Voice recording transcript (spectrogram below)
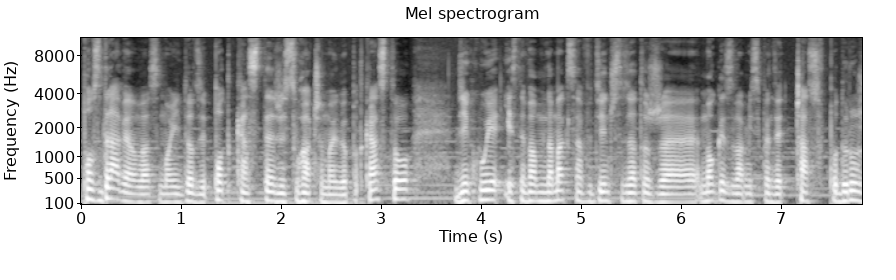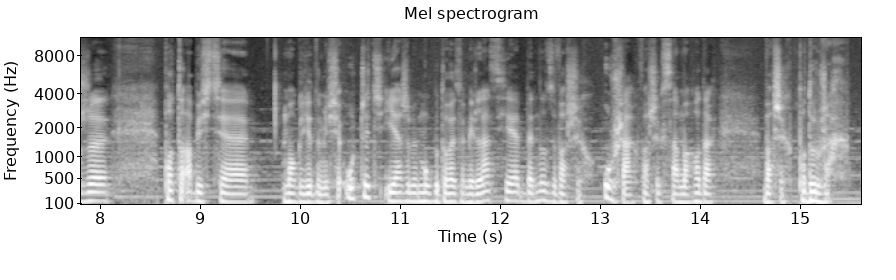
Pozdrawiam Was, moi drodzy podcasterzy, słuchacze mojego podcastu. Dziękuję, jestem Wam na maksa wdzięczny za to, że mogę z Wami spędzać czas w podróży, po to, abyście mogli ode mnie się uczyć i ja, żebym mógł budować z Wami relacje, będąc w Waszych uszach, w Waszych samochodach, w Waszych podróżach.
